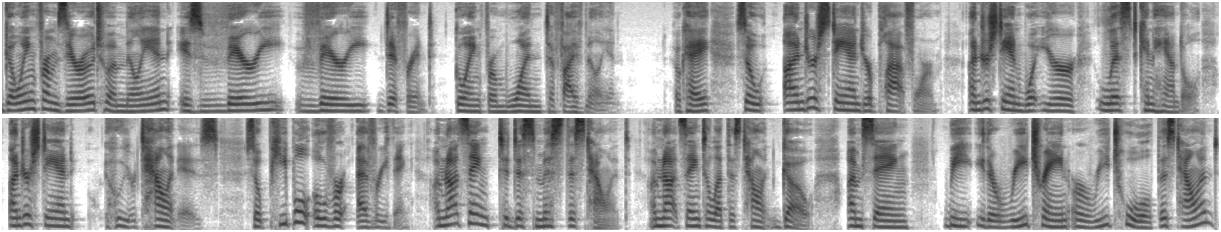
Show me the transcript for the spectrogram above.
going from 0 to a million is very very different going from 1 to 5 million. Okay? So understand your platform. Understand what your list can handle. Understand who your talent is. So people over everything. I'm not saying to dismiss this talent. I'm not saying to let this talent go. I'm saying we either retrain or retool this talent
